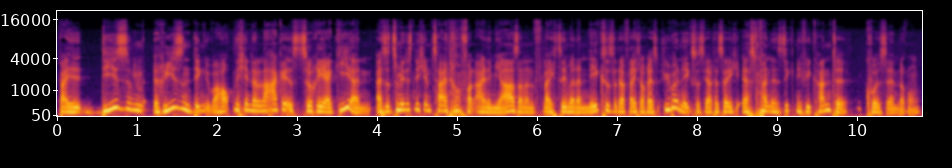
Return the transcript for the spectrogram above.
bei diesem Riesending überhaupt nicht in der Lage ist zu reagieren. Also zumindest nicht im Zeitraum von einem Jahr, sondern vielleicht sehen wir dann nächstes oder vielleicht auch erst übernächstes Jahr tatsächlich erstmal eine signifikante Kursänderung.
